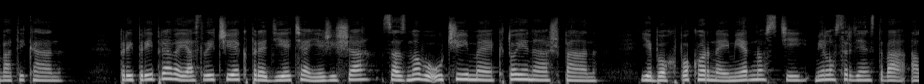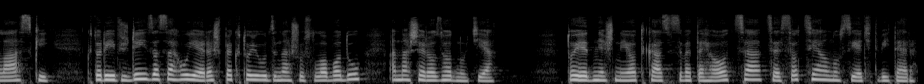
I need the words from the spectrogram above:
Vatikán. Pri príprave jasličiek pre dieťa Ježiša sa znovu učíme, kto je náš pán. Je Boh pokornej miernosti, milosrdenstva a lásky, ktorý vždy zasahuje rešpektujúc našu slobodu a naše rozhodnutia. To je dnešný odkaz svätého Otca cez sociálnu sieť Twitter.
